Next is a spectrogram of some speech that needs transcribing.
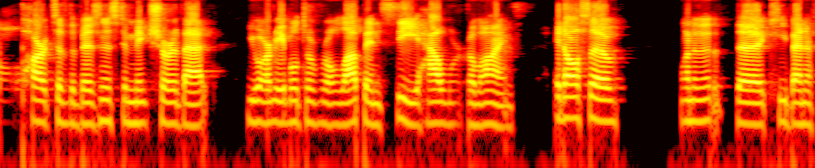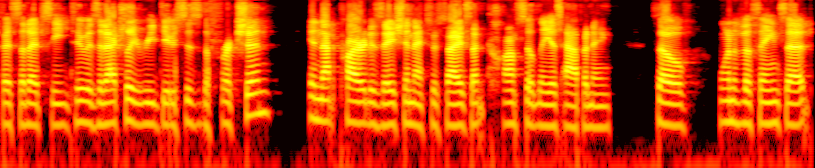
all parts of the business to make sure that you are able to roll up and see how work aligns. It also one of the, the key benefits that I've seen too is it actually reduces the friction in that prioritization exercise that constantly is happening. So one of the things that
